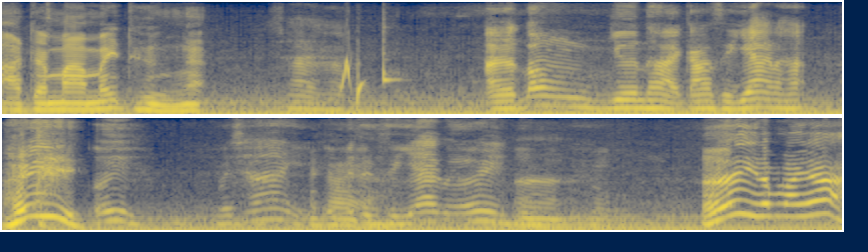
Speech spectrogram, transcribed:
อาจจะมาไม่ถึงอะ ใช่ครับ อาจจะต้องยืนถ่ายกลางสี่แยกนะฮะเฮ้ย เอ้ย ไม่ใช่ไม่ใช่ไม่ถึงสี่แยกเลยอ่าเฮ้ยทำไรอะ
